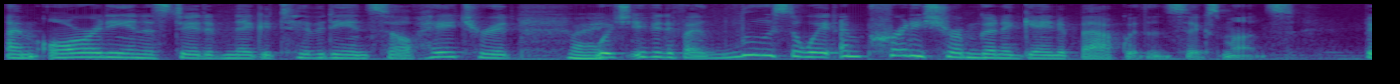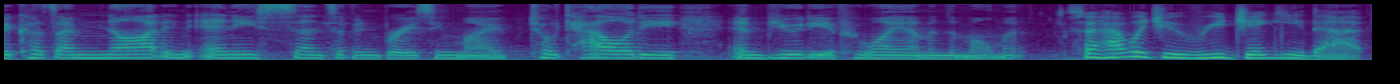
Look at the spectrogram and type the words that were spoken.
I'm already in a state of negativity and self hatred, Right. which even if I lose the weight, I'm pretty sure I'm going to gain it back within six months because I'm not in any sense of embracing my totality and beauty of who I am in the moment. So how would you rejiggy that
